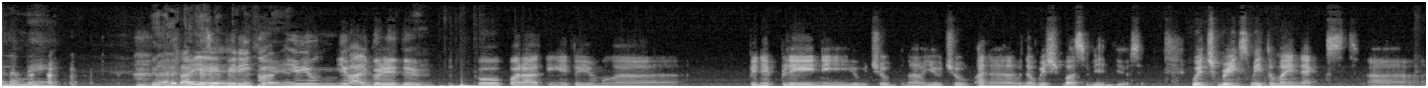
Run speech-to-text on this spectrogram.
alam eh. yung Kasi eh. feeling ko, yung, yung, yung algorithm ko parating ito yung mga piniplay ni YouTube na YouTube, ano, na Wish Bus videos. Which brings me to my next uh,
